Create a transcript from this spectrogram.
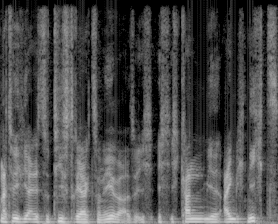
natürlich wie eine zutiefst reaktionäre. Also ich, ich, ich kann mir eigentlich nichts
